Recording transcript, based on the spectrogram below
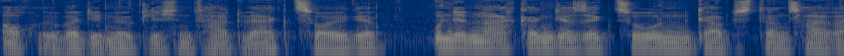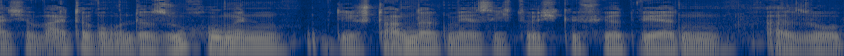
auch über die möglichen Tatwerkzeuge. Und im Nachgang der Sektion gab es dann zahlreiche weitere Untersuchungen, die standardmäßig durchgeführt werden. Also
